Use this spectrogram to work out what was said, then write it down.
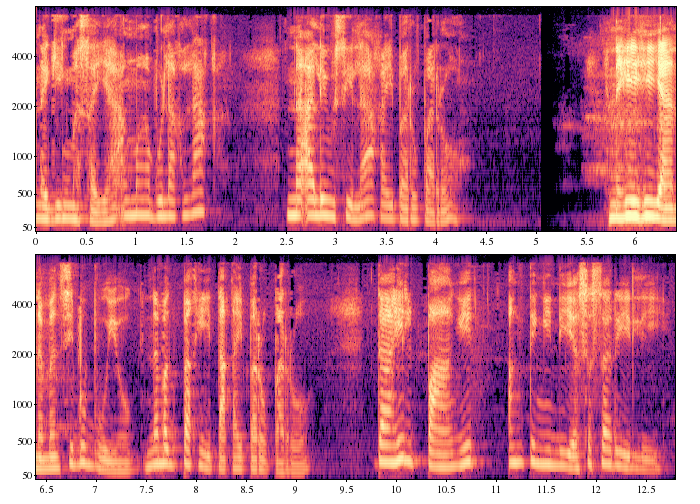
Naging masaya ang mga bulaklak. Naaliw sila kay paru-paro. Nahihiya naman si Bubuyog na magpakita kay Paru-Paro dahil pangit ang tingin niya sa sarili.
